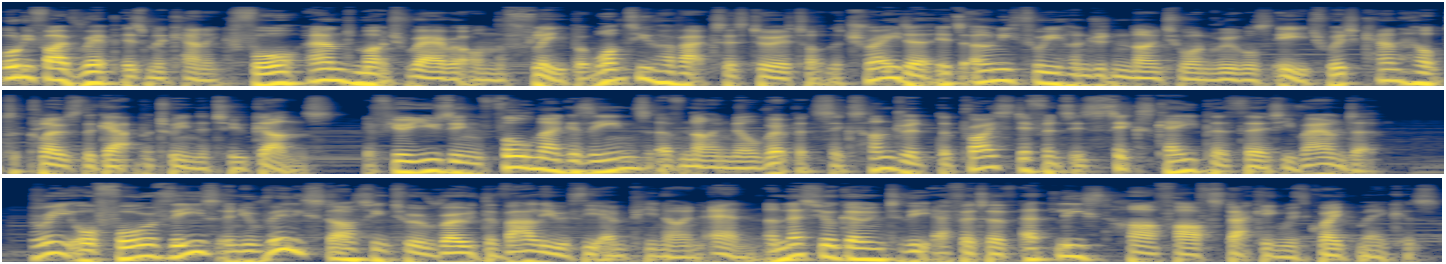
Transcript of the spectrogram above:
45 rip is mechanic 4 and much rarer on the flea, but once you have access to it at the trader, it's only 391 rubles each, which can help to close the gap between the two guns. If you're using full magazines of 9mm rip at 600, the price difference is 6k per 30 rounder. Three or four of these and you're really starting to erode the value of the MP9N unless you're going to the effort of at least half-half stacking with Quakemakers.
